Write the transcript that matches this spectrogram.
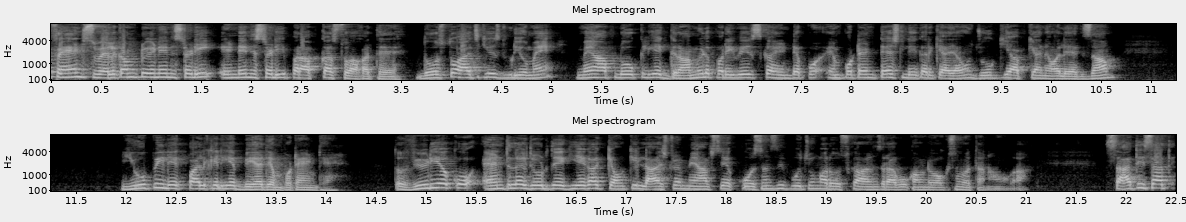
friends welcome to Indian study Indian study पर आपका स्वागत है। दोस्तों, आज की इस वीडियो में मैं आप लोगों के लिए ग्रामीण परिवेश का इंपॉर्टेंट टेस्ट लेकर के आया हूँ, जो कि आपके आने वाले एग्ज़ाम यूपी लेखपाल के लिए बेहद इंपॉर्टेंट है। तो वीडियो को एंड तक जोड़ देखिएगा, क्योंकि लास्ट में मैं आपसे क्वेश्चन भी पूछूँगा और उसका आंसर आपको कमेंट बॉक्स में बताना होगा। साथ ही साथ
